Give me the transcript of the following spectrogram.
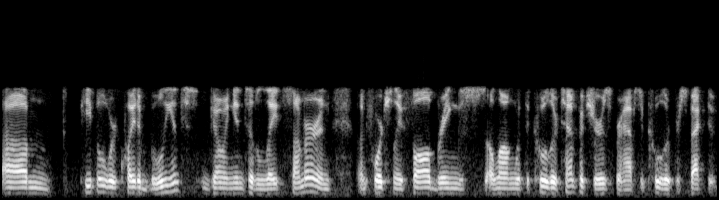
um, people were quite ebullient going into the late summer, and unfortunately, fall brings, along with the cooler temperatures, perhaps a cooler perspective.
